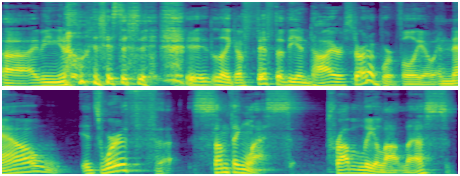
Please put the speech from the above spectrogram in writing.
Uh, I mean, you know, this is like a fifth of the entire startup portfolio. And now it's worth something less, probably a lot less.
